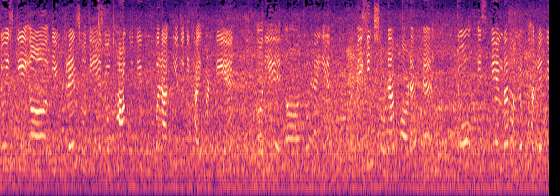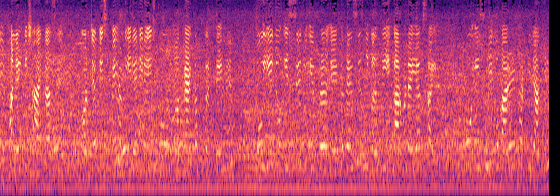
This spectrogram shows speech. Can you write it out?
जो इसकी यूफ्रेंस होती है, जो झाग होती है, वो ऊपर आती है तो दिखाई पड़ती है। और ये जो है ये बेकिंग सोडा पाउडर है। हम लोग भर लेते हैं फनल की सहायता से। और जब इस पर हम धीरे धीरे इसको पैकअप करते हैं तो ये जो इससे जो एफेंसेस निकलती है कार्बन डाइऑक्साइड वो इसमें गुब्बारे में भरती जाती है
